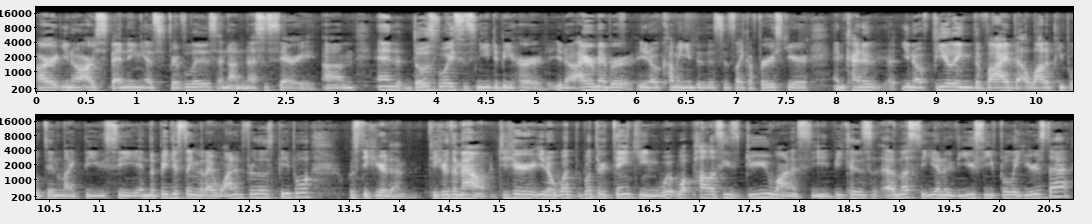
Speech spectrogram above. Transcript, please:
our, you know, our spending as frivolous and unnecessary. Um, and those voices need to be heard. You know, I remember, you know, coming into this as like a first year and kind of, you know, feeling the vibe that a lot of people didn't like the UC. And the biggest thing that I wanted for those people was to hear them, to hear them out, to hear you know what what they're thinking, what what policies do you want to see? Because unless the you know the UC fully hears that,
